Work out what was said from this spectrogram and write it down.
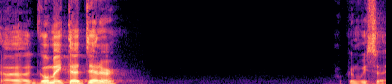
Uh, go make that dinner. What can we say?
